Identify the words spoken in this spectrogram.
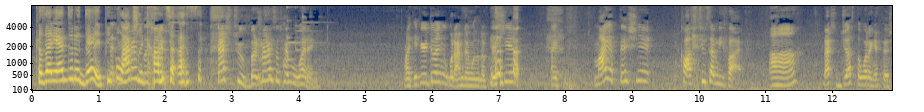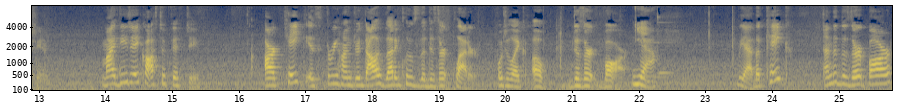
Because at the end of the day, people actually come type- to us. That's true, but it matters the type of wedding. Like if you're doing what I'm doing with an officiant, like my officiant costs two seventy five. Uh huh. That's just the wedding officiant. My DJ costs two fifty. Our cake is three hundred dollars. That includes the dessert platter, which is like a dessert bar. Yeah. But yeah, the cake and the dessert bar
